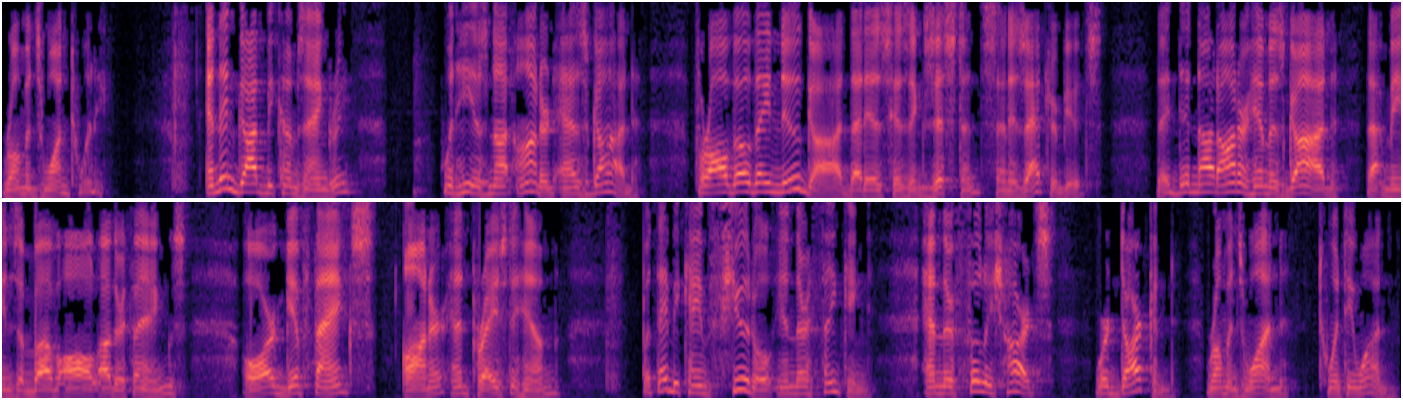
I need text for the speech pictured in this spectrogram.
Romans 1:20. And then God becomes angry when he is not honored as God. For although they knew God, that is, his existence and his attributes, they did not honor him as God, that means above all other things, or give thanks, honor, and praise to him, but they became futile in their thinking, and their foolish hearts were darkened. Romans 1 21.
